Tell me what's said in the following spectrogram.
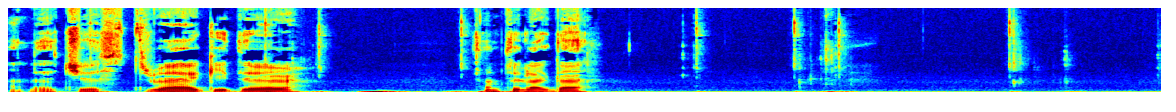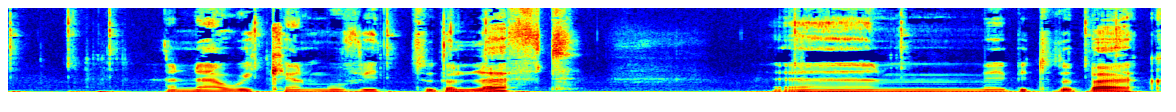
And let's just drag it there. Something like that and now we can move it to the left. And maybe to the back.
